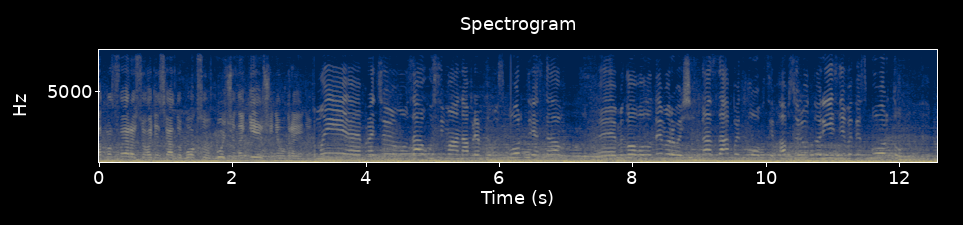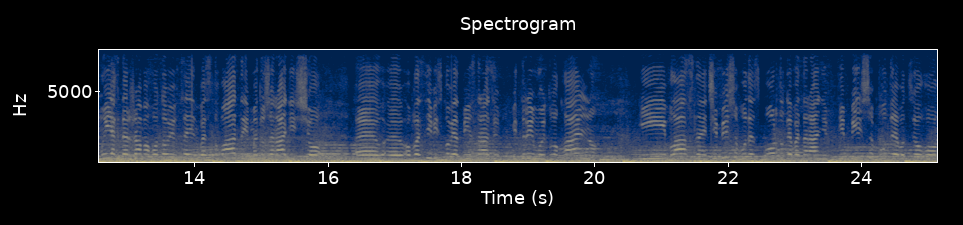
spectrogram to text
атмосфера сьогодні свято боксу в Бучі на Київщині в Україні. Ми е, працюємо за усіма напрямками спорту. Я сказав е, Микола Володимирович на запит хлопців. Абсолютно різні види спорту. Ми як держава готові в це інвестувати. Ми дуже раді, що е, е, обласні військові адміністрації підтримують локально. І власне, чим більше буде спорту для ветеранів, тим більше буде цього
